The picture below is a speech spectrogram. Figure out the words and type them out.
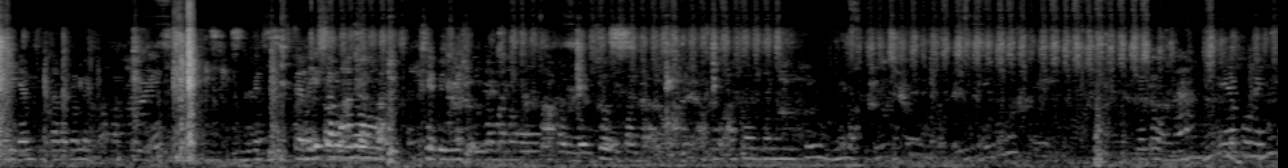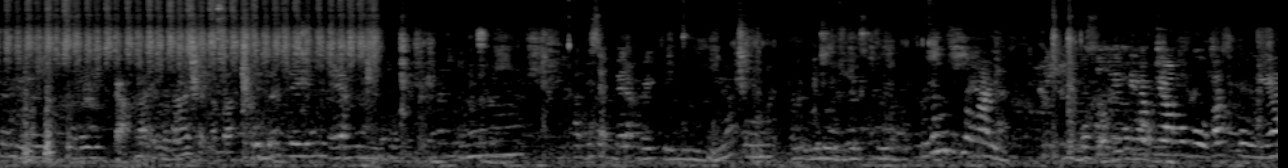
yan talaga may pakakilis. Kasi isang ano, 7 years old naman ang akong ko, taon. Ako, akal na naman ko. Ito na. Kaya po, next time, na sa labas. Kaya birthday mo. Wala po. Ang inuubos ko lang. Wala mo sa mala. So, itinapya mo bukas, kuya.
